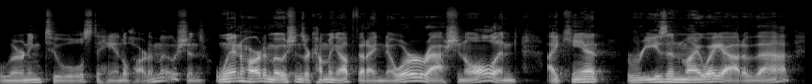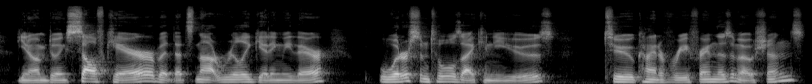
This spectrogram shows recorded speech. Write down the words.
learning tools to handle hard emotions. When hard emotions are coming up that I know are irrational and I can't reason my way out of that, you know, I'm doing self care, but that's not really getting me there. What are some tools I can use to kind of reframe those emotions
